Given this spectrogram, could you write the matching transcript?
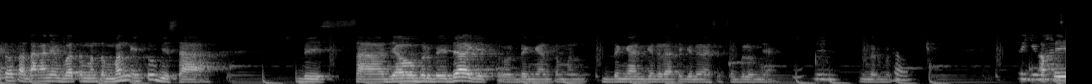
gitu tantangannya buat teman-teman itu bisa bisa jauh berbeda gitu dengan teman dengan generasi-generasi sebelumnya. Hmm. benar-benar tapi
